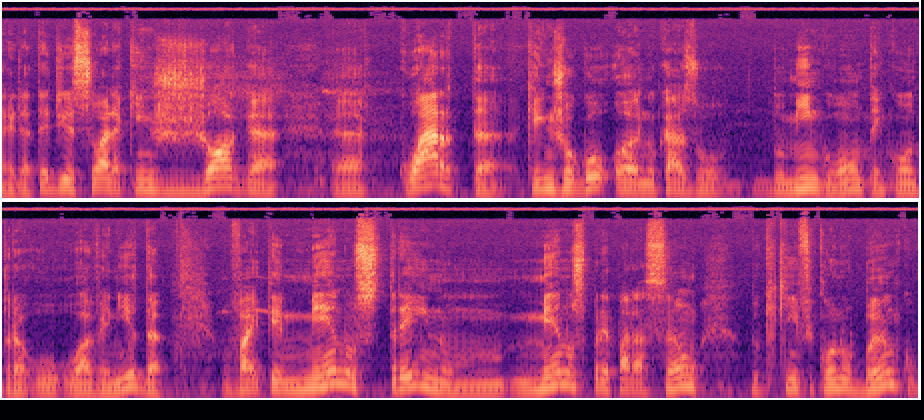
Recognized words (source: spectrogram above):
Né? Ele até disse: olha, quem joga quarta, quem jogou, no caso, domingo, ontem, contra o, o Avenida, vai ter menos treino, menos preparação do que quem ficou no banco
